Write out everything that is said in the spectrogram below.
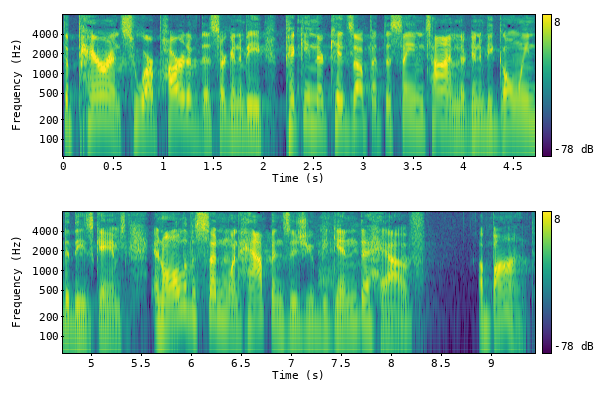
The parents who are part of this are going to be picking their kids up at the same time. They're going to be going to these games. And all of a sudden, what happens is you begin to have a bond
